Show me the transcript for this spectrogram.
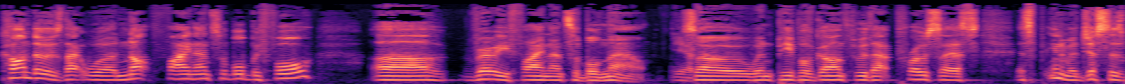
condos that were not financeable before are very financeable now. Yep. So when people have gone through that process, it's, you know, just as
